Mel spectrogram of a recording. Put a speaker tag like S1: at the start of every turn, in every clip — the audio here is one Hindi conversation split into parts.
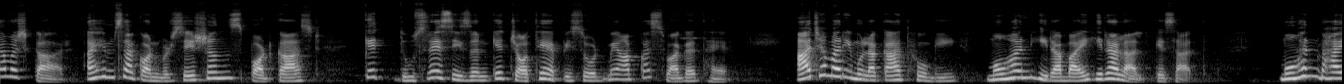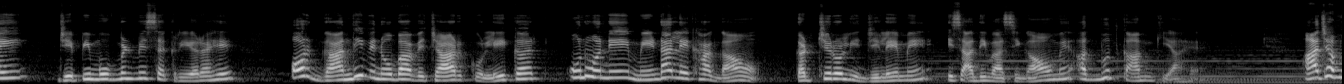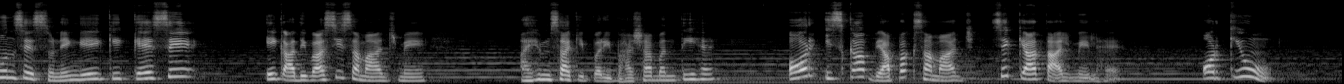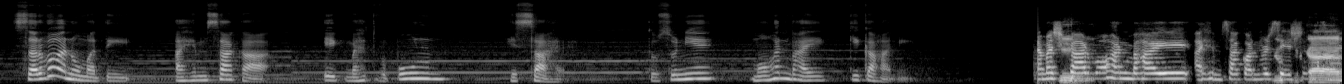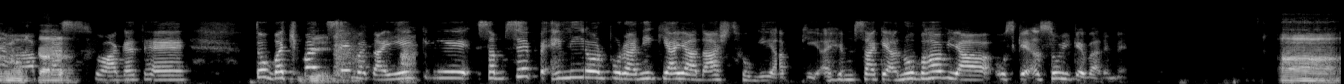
S1: नमस्कार, अहिंसा कॉन्वर्सेशंस पॉडकास्ट के दूसरे सीज़न के चौथे एपिसोड में आपका स्वागत है। आज हमारी मुलाकात होगी मोहन हीराबाई हीरालाल के साथ। मोहन भाई जेपी मूवमेंट में सक्रिय रहे और गांधी विनोबा विचार को लेकर उन्होंने मेंढा लेखा गाँव गढ़चिरौली ज़िले में, इस आदिवासी गाँव में अद्भुत काम किया है। आज हम उनसे सुनेंगे कि कैसे एक आदिवासी समाज में अहिंसा की परिभाषा बनती है और इसका व्यापक समाज से क्या तालमेल है? और क्यों सर्व अनुमति अहिंसा का एक महत्वपूर्ण हिस्सा है? तो सुनिए मोहन भाई की कहानी। नमस्कार मोहन भाई अहिंसा कॉन्वर्सेशन में आपका स्वागत है। तो बचपन से बताइए कि सबसे पहली और पुरानी क्या यादाश्त होगी आपकी? अहिंसा के अनुभव या उसके असूल के बारे में?
S2: आ,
